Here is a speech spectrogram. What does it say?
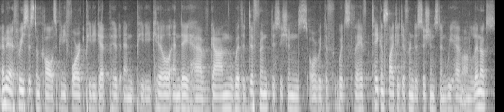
and they have three system calls, pdfork, pdgetpid, and pdkill, and they have gone with different decisions, or with, with, they have taken slightly different decisions than we have on Linux,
